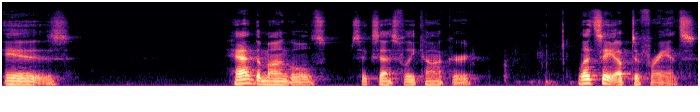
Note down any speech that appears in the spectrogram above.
is had the Mongols successfully conquered, let's say up to France,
